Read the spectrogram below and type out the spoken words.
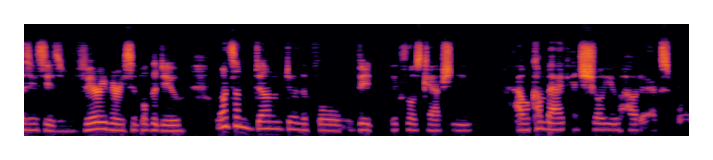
as you can see it's very very simple to do. Once I'm done doing the full vid the closed captioning I will come back and show you how to export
